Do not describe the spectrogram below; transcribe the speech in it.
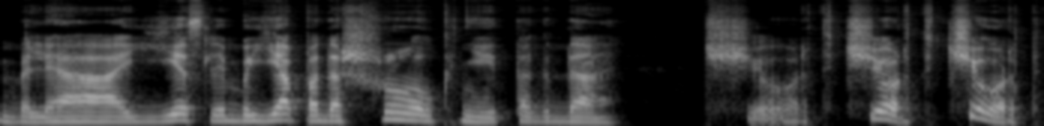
Бля, если бы я подошел к ней тогда. Черт, черт, черт.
